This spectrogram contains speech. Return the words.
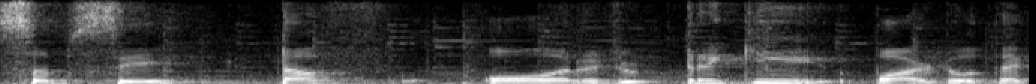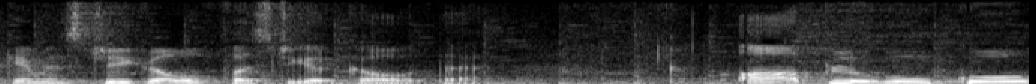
सबसे टफ और जो ट्रिकी पार्ट होता है केमिस्ट्री का, वो फ़र्स्ट ईयर का होता है। आप लोगों को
